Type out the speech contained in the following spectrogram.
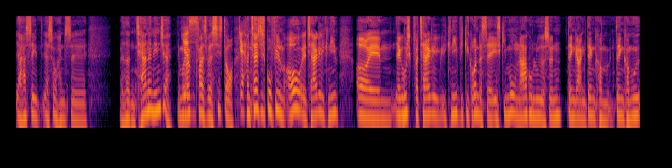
jeg har set, jeg så hans, øh, hvad hedder den, Terne Ninja. Det må yes. nok faktisk være sidste år. Yeah. Fantastisk god film, og øh, Terkel i knib. Og øh, jeg kan huske fra Terkel i knib, vi gik rundt og sagde Eskimo, Narkolud og Søn, dengang den kom, den kom ud.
